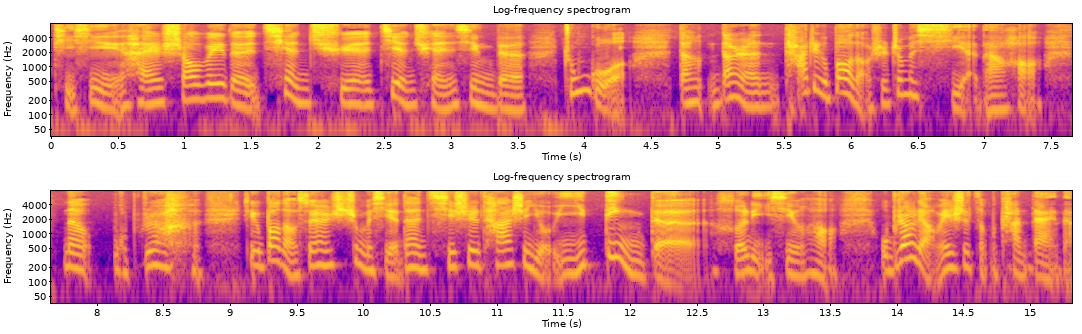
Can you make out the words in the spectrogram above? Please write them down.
体系还稍微的欠缺健全性的中国。当当然，他这个报道是这么写的哈，那我不知道 这个报道虽然是这么写，但其实它是有一定的合理性哈。我不知道两位是怎么看。待的。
